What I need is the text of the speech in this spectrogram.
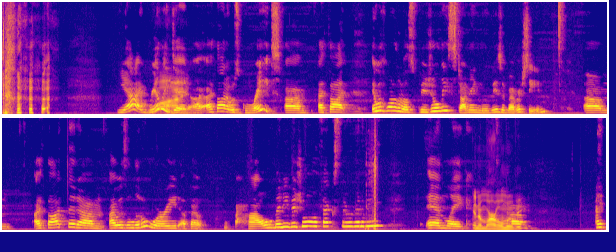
yeah, I really Why? did. I, I thought it was great. Um, I thought it was one of the most visually stunning movies I've ever seen. Um, I thought that um, I was a little worried about how many visual effects there were going to be, and like In a Marvel movie? Um, I,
